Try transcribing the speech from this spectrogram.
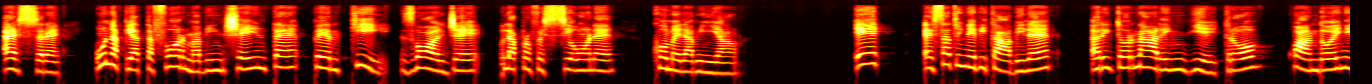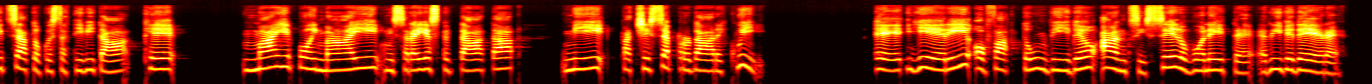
essere una piattaforma vincente per chi svolge la professione come la mia. E è stato inevitabile ritornare indietro quando ho iniziato questa attività che mai e poi mai mi sarei aspettata mi facesse approdare qui. E ieri ho fatto un video, anzi se lo volete rivedere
